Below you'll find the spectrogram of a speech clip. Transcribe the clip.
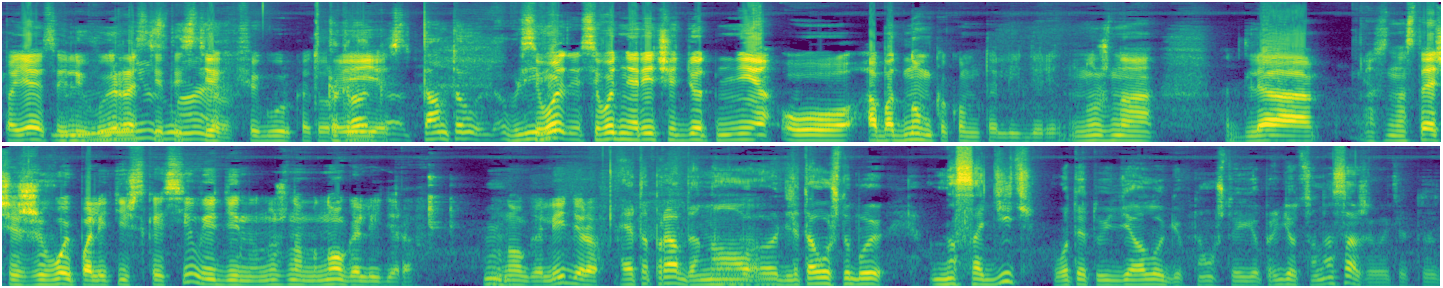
Появится или вырастет из тех фигур, которые как есть. Там-то в Ливии... сегодня, сегодня речь идет не о, об одном каком-то лидере. Нужно для настоящей живой политической силы единой нужно много лидеров много лидеров. Это правда, но для того, чтобы насадить вот эту идеологию, потому что ее придется насаживать, это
